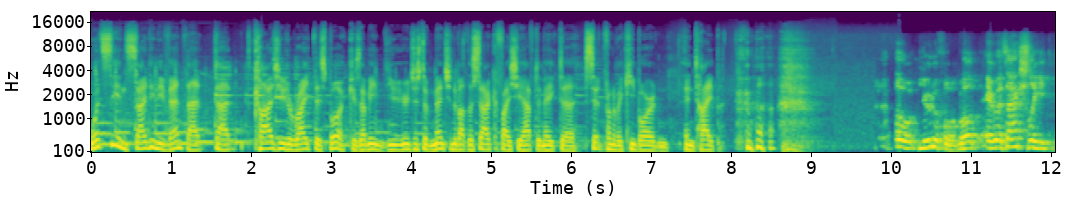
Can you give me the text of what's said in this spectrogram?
What's the inciting event that that caused you to write this book? Because I mean, you, are just a mention about the sacrifice you have to make to sit in front of a keyboard and, and type. oh, beautiful. Well, it was actually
